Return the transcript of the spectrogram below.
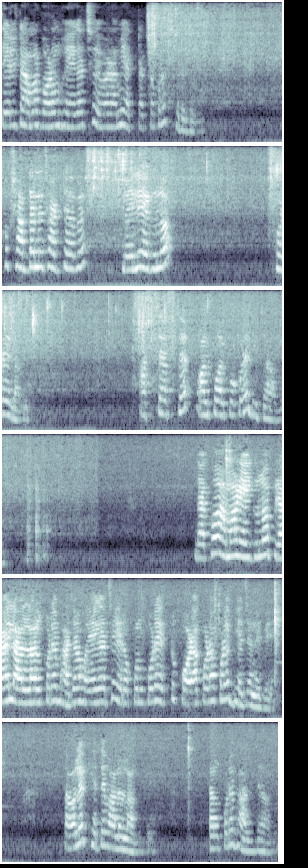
তেলটা আমার গরম হয়ে গেছে, এবার আমি একটা একটা করে ছেড়ে দেবো। খুব সাবধানে ছাড়তে হবে, নইলে এগুলো ছড়ে যাবে। আস্তে আস্তে অল্প অল্প করে দিতে হবে। দেখো, আমার এইগুলো প্রায় লাল লাল করে ভাজা হয়ে গেছে। এরকম করে একটু কড়া কড়া করে ভেজে নেবে। তাহলে খেতে ভালো লাগবে। লাল করে ভাজতে হবে।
